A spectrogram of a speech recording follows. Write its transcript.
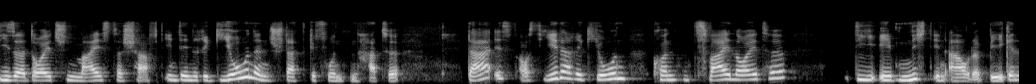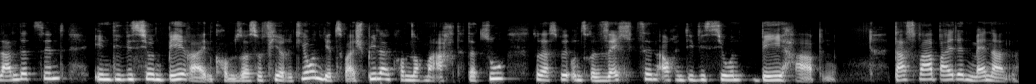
dieser deutschen Meisterschaft in den Regionen stattgefunden hatte, da ist aus jeder Region konnten zwei Leute die eben nicht in A oder B gelandet sind, in Division B reinkommen. So also vier Regionen, je zwei Spieler, kommen nochmal acht dazu, sodass wir unsere 16 auch in Division B haben. Das war bei den Männern.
